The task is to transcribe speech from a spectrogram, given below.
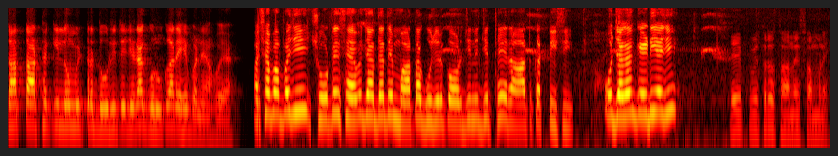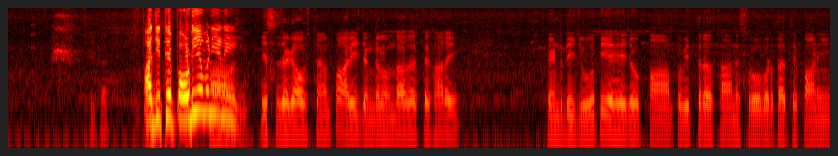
7-8 ਕਿਲੋਮੀਟਰ ਦੂਰੀ ਤੇ ਜਿਹੜਾ ਗੁਰੂ ਘਰ ਇਹ ਬਣਿਆ ਹੋਇਆ। ਅੱਛਾ ਬਾਬਾ ਜੀ ਛੋਟੇ ਸਾਹਿਬਜ਼ਾਦਿਆਂ ਤੇ ਮਾਤਾ ਗੁਜਰ ਕੌਰ ਜੀ ਨੇ ਜਿੱਥੇ ਰਾਤ ਕੱਟੀ ਸੀ ਉਹ ਜਗ੍ਹਾ ਕਿਹੜੀ ਹੈ ਜੀ? ਇਹ ਪਵਿੱਤਰ ਸਥਾਨ ਹੈ ਸਾਹਮਣੇ। ਠੀਕ ਹੈ। ਆ ਜਿੱਥੇ ਪੌੜੀਆਂ ਬਣੀਆਂ ਨੇ। ਜੀ? ਹਾਂ, ਇਸ ਜਗ੍ਹਾ ਉਸ ਟਾਈਮ ਭਾਰੀ ਜੰਗਲ ਹੁੰਦਾ ਤਾਂ ਇੱਥੇ ਸਾਰੇ ਹੀ। ਪਿੰਡ ਦੀ ਜੋਤ ਹੀ ਇਹ ਜੋ ਪਾ ਪਵਿੱਤਰ ਸਥਾਨ ਹੈ ਸਰੋਵਰ ਤਾਂ ਇੱਥੇ ਪਾਣੀ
